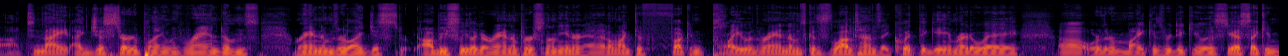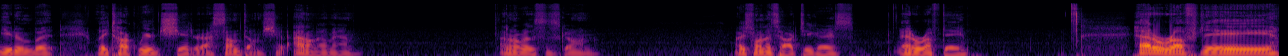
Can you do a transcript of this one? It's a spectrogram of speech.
Uh, tonight, I just started playing with randoms. Randoms are like just obviously like a random person on the internet. I don't like to fucking play with randoms because a lot of times they quit the game right away, uh, or their mic is ridiculous. Yes, I can mute them, but they talk weird shit or some dumb shit. I don't know, man. I don't know where this is going. I just want to talk to you guys. I had a rough day. Had a rough day.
